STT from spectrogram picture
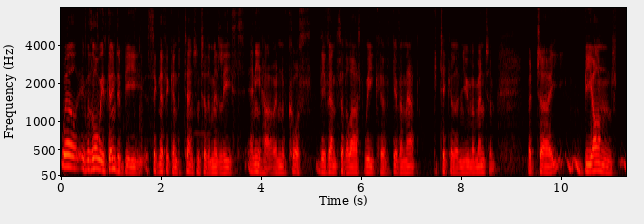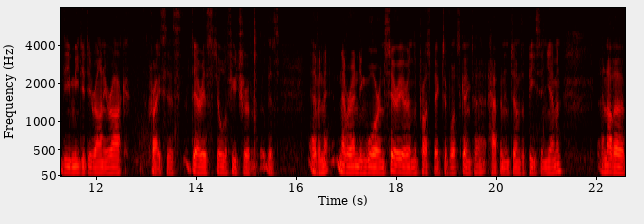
Well, it was always going to be significant attention to the Middle East, anyhow. And of course, the events of the last week have given that particular new momentum. But uh, beyond the immediate Iran Iraq crisis, there is still the future of this ever never ending war in Syria and the prospect of what's going to happen in terms of peace in Yemen. Another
